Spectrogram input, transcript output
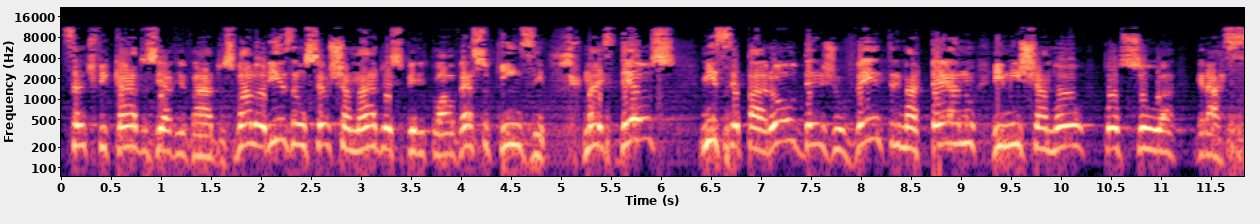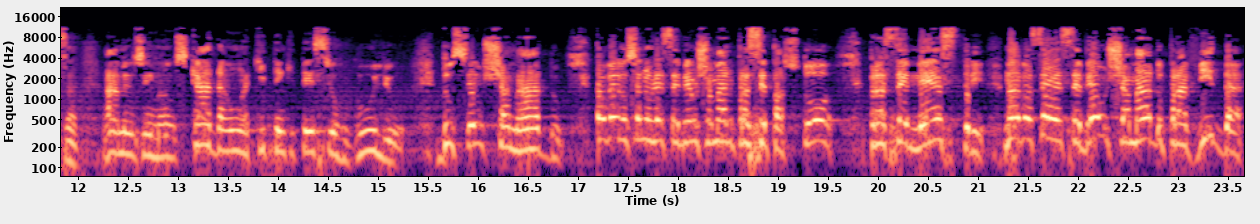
santificados e avivados, valorizam o seu chamado espiritual. Verso 15. Mas Deus me separou desde o ventre materno e me chamou por sua graça. Ah, meus irmãos, cada um aqui tem que ter esse orgulho do seu chamado. Talvez você não recebeu um chamado para ser pastor, para ser mestre, mas você recebeu o chamado para a vida.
